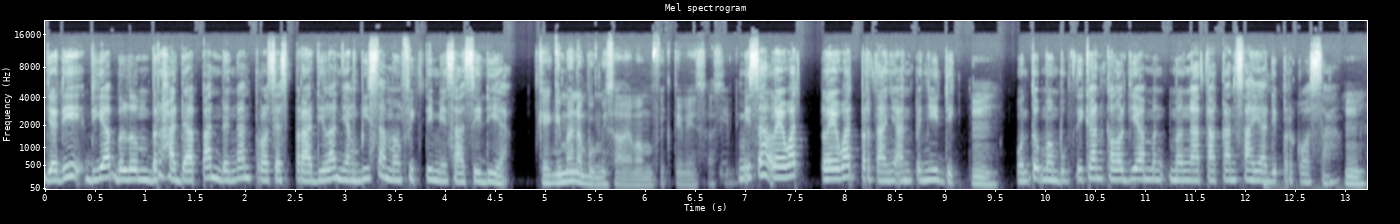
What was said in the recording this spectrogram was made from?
Jadi dia belum berhadapan dengan proses peradilan yang bisa memviktimisasi dia. Kayak gimana Bu misalnya memviktimisasi? Misal lewat lewat pertanyaan penyidik Hmm. untuk membuktikan kalau dia meng- mengatakan saya diperkosa. Hmm.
